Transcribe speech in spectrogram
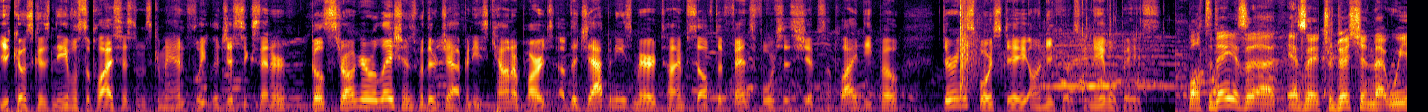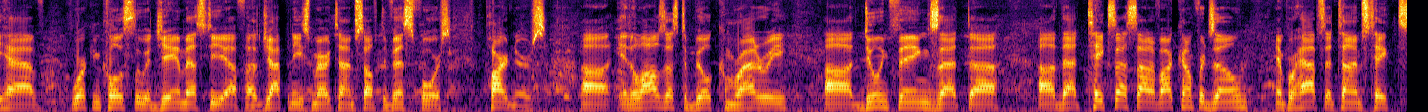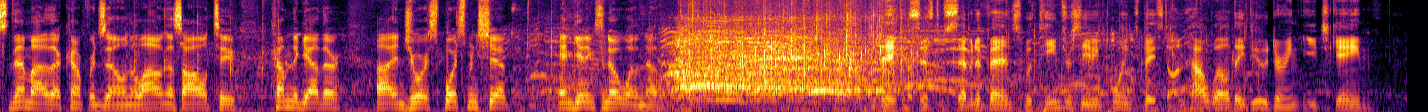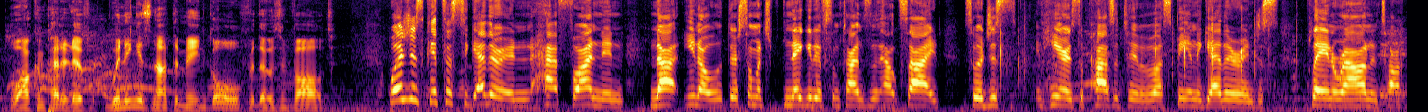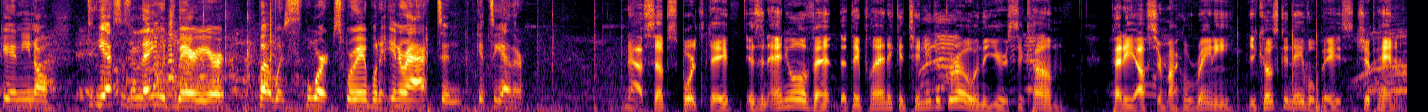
Yokosuka's Naval Supply Systems Command Fleet Logistics Center builds stronger relations with their Japanese counterparts of the Japanese Maritime Self-Defense Forces Ship Supply Depot during a sports day on Yokosuka Naval Base. Well, today is a, is a tradition that we have working closely with JMSDF, a Japanese Maritime Self-Defense Force partners. Uh, it allows us to build camaraderie, uh, doing things that uh, uh, that takes us out of our comfort zone and perhaps at times takes them out of their comfort zone, allowing us all to come together, uh, enjoy sportsmanship, and getting to know one another. The day consists of seven events with teams receiving points based on how well they do during each game. While competitive, winning is not the main goal for those involved well, it just gets us together and have fun and not, you know, there's so much negative sometimes in outside. So it just in here is the positive of us being together and just playing around and talking, you know. Yes, there's a language barrier, but with sports, we're able to interact and get together. NAVSUP Sports Day is an annual event that they plan to continue to grow in the years to come. Petty Officer Michael Rainey, Yokosuka Naval Base, Japan.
